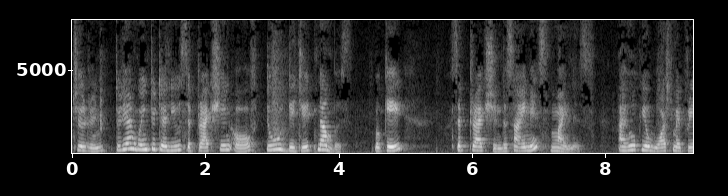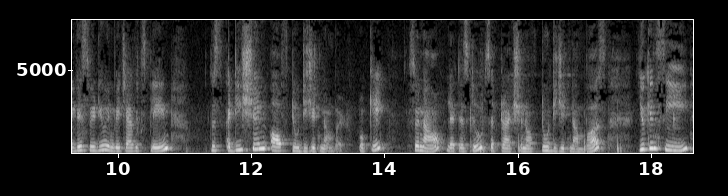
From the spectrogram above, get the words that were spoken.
Children, today I'm going to tell you subtraction of two digit numbers. Okay? Subtraction, the sign is minus. I hope you have watched my previous video in which I've explained this addition of two digit number. Okay? So now let us do subtraction of two digit numbers. You can see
